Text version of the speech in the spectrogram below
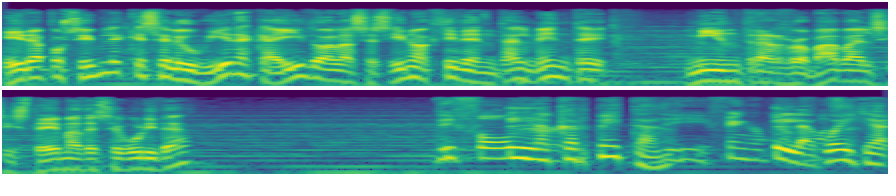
¿Era posible que se le hubiera caído al asesino accidentalmente mientras robaba el sistema de seguridad? La carpeta, la huella,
